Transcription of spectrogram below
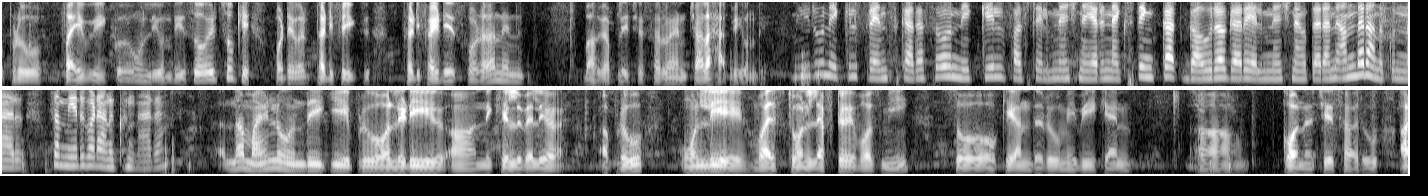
ఇప్పుడు ఫైవ్ వీక్ ఓన్లీ ఉంది. So it's okay whatever thirty five thirty five days కూడా నేను బాగా ప్లే చేశారు అండ్ చాలా హ్యాపీగా ఉంది. మీరు నిఖిల్ ఫ్రెండ్స్ కదా సో నిఖిల్ ఫస్ట్ ఎలిమినేషన్ అయ్యారు నెక్స్ట్ ఇంకా గౌరవ్ గారు ఎలిమినేషన్ అవుతారని అందరూ అనుకున్నారు. సో మీరు కూడా అనుకున్నారా? నా మైండ్లో ఉంది కి ఇప్పుడు ఆల్రెడీ నిఖిల్ వెళ్ళి అప్పుడు only wild stone left was me so okay అందరూ మేబీ క్యాన్ కార్నర్ చేశారు. ఆ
